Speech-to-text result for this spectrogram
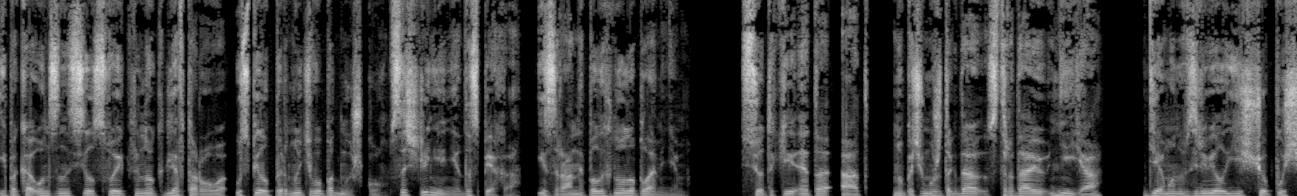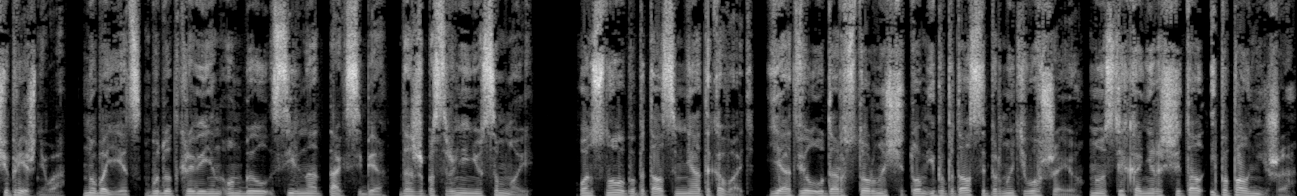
И пока он заносил свой клинок для второго, успел пырнуть его под мышку, в сочленение доспеха. Из раны полыхнуло пламенем. Все-таки это ад. Но почему же тогда страдаю не я? Демон взревел еще пуще прежнего. Но боец, буду откровенен, он был сильно так себе, даже по сравнению со мной. Он снова попытался меня атаковать. Я отвел удар в сторону щитом и попытался пернуть его в шею, но слегка не рассчитал и попал ниже.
